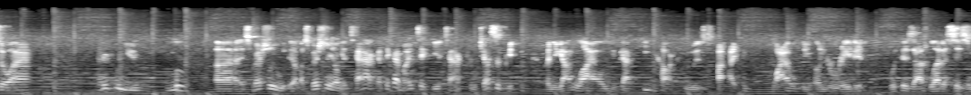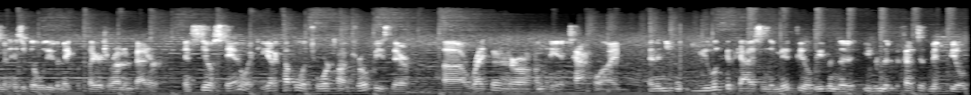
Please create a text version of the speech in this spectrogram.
So I, I think when you look uh, especially especially on the attack. I think I might take the attack from Chesapeake. And you got Lyle, you've got Heacock, who is I think wildly underrated with his athleticism and his ability to make the players around him better. And Steele Stanwick, you got a couple of Tewaaraton trophies there, uh, right there on the attack line. And then you, you look at guys in the midfield, even the even the defensive midfield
